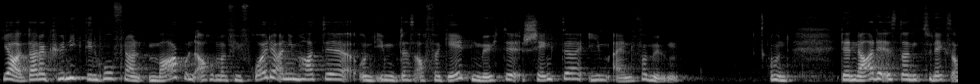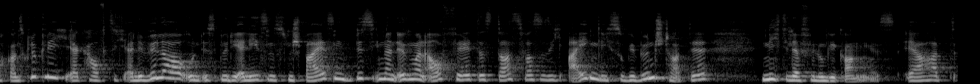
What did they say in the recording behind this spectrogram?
ja, da der König den Hofnarr mag und auch immer viel Freude an ihm hatte und ihm das auch vergelten möchte, schenkt er ihm ein Vermögen. Und der Narr, der ist dann zunächst auch ganz glücklich. Er kauft sich eine Villa und isst nur die erlesensten Speisen, bis ihm dann irgendwann auffällt, dass das, was er sich eigentlich so gewünscht hatte, nicht in Erfüllung gegangen ist. Er hat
